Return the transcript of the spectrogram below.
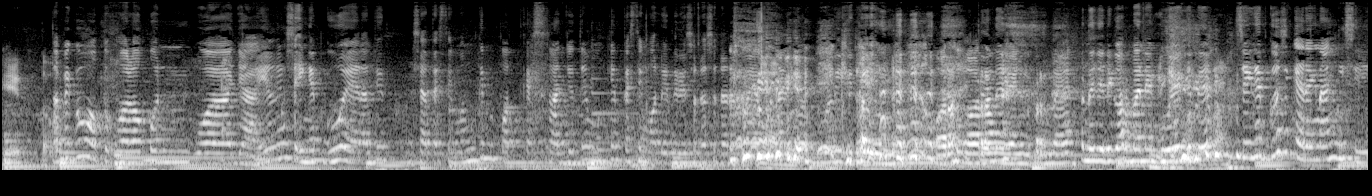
gitu. tapi gue waktu walaupun gue jahil yang seingat gue ya nanti bisa testimoni mungkin podcast selanjutnya mungkin testimoni dari saudara-saudara gue yang pernah gue bully Kita gitu ya. orang-orang yang pernah pernah jadi korbannya gue gitu ya seingat gue sih gak ada yang nangis sih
